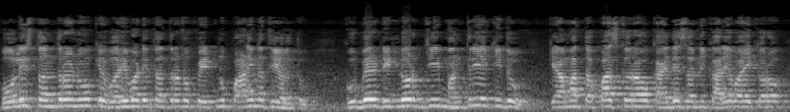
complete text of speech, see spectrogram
પોલીસ તંત્રનું કે વહીવટી તંત્રનું પેટનું પાણી નથી હલતું. કુબેર ડિંડોરજી મંત્રીએ કીધું કે આમાં તપાસ કરાવો, કાયદેસરની કાર્યવાહી કરો.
